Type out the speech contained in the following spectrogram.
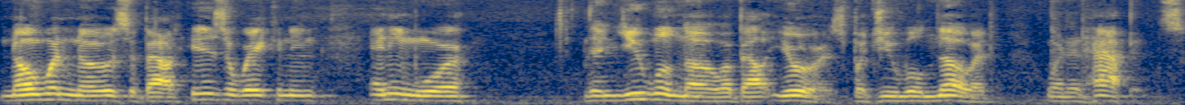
No one knows about his awakening any more than you will know about yours, but you will know it when it happens.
